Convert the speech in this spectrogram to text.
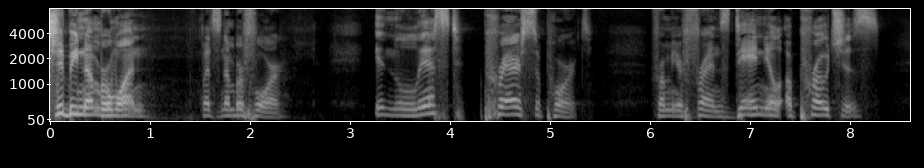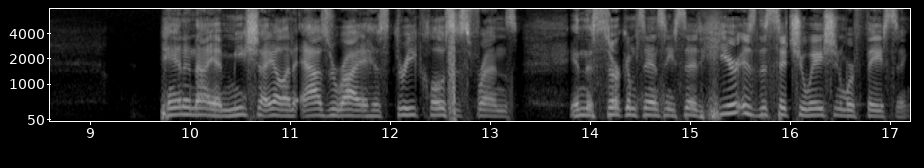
should be number one, but it's number four. Enlist prayer support from your friends. Daniel approaches Hananiah, Mishael, and Azariah, his three closest friends, in this circumstance, and he said, Here is the situation we're facing.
